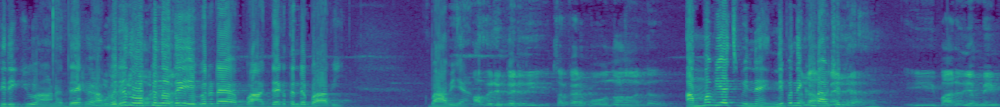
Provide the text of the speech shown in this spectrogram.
തിരിക്കുകയാണ് അദ്ദേഹം അവർ നോക്കുന്നത് ഇവരുടെ അദ്ദേഹത്തിന്റെ ഭാവി. ഭാവിയാണ്. അവരും കരുതി തൽക്കാലം പോകുന്നതാണ് നല്ലത്. അമ്മ വിചാരിച്ച് പിന്നെ ഇനിയിപ്പോ നിൽക്കേണ്ട ആവശ്യമില്ല. ഈ ഭാരതിയമ്മയും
